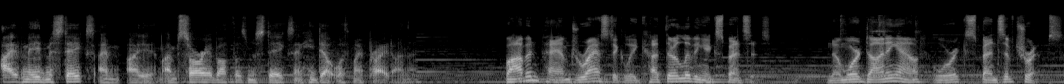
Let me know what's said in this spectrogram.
I've made mistakes. I'm, I, I'm sorry about those mistakes, and He dealt with my pride on that. Bob and Pam drastically cut their living expenses. No more dining out or expensive trips.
